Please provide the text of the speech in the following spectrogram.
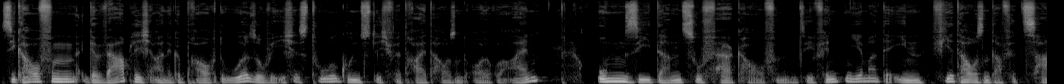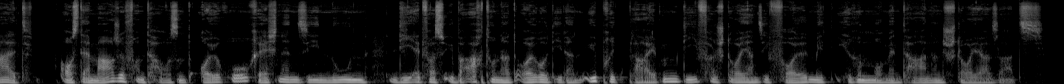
Sie kaufen gewerblich eine gebrauchte Uhr, so wie ich es tue, günstig für 3000 Euro ein, um sie dann zu verkaufen. Sie finden jemand, der Ihnen 4000 dafür zahlt. Aus der Marge von 1000 Euro rechnen Sie nun die etwas über 800 Euro, die dann übrig bleiben, die versteuern Sie voll mit Ihrem momentanen Steuersatz.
